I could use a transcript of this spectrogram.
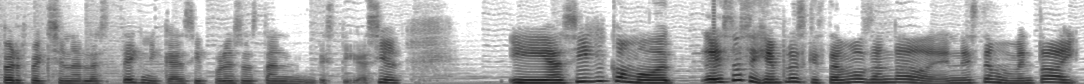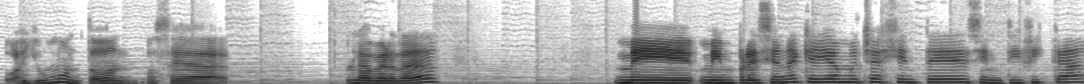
perfeccionar las técnicas y por eso está en investigación. Y así como estos ejemplos que estamos dando en este momento, hay un montón. O sea, la verdad, me, me, impresiona que haya mucha gente científica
